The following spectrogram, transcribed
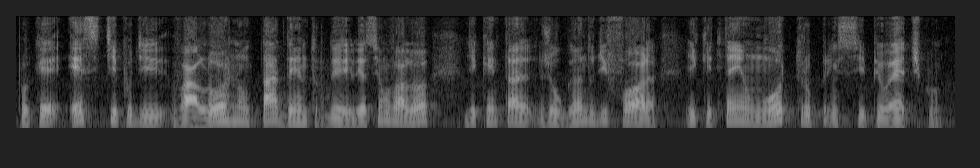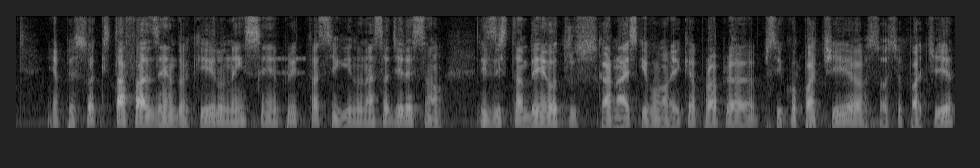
Porque esse tipo de valor não está dentro dele. Esse é um valor de quem está julgando de fora e que tem um outro princípio ético. E a pessoa que está fazendo aquilo nem sempre está seguindo nessa direção. Existem também outros canais que vão aí, que é a própria psicopatia, a sociopatia,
